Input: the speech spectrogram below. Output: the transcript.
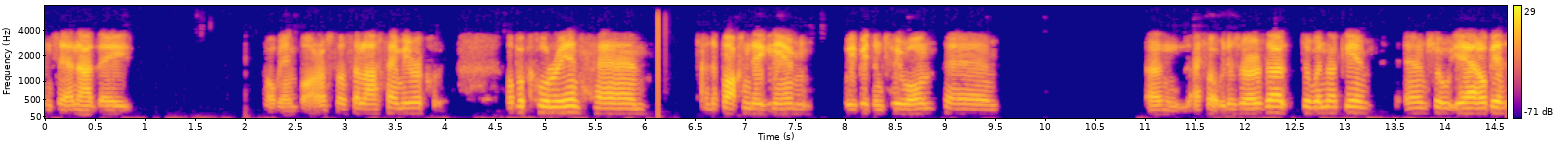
and saying that, they probably embarrassed us the last time we were up at Coleraine. Um, at the Boxing Day game, we beat them two one. Um, and I thought we deserved that to win that game. Um, so yeah, it'll be a,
